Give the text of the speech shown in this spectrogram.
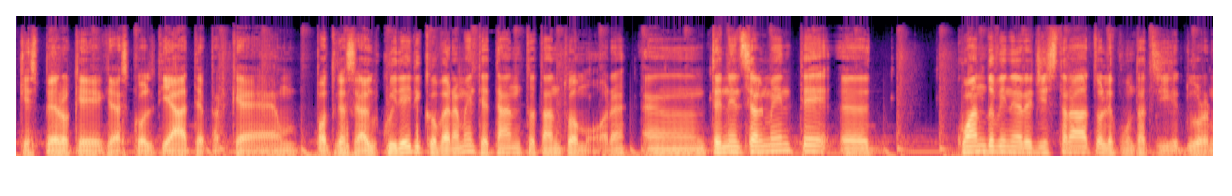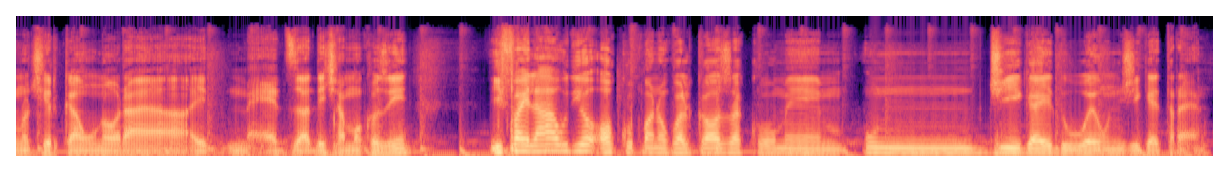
che spero che, che, ascoltiate perché è un podcast a cui dedico veramente tanto tanto amore, eh, tendenzialmente eh, quando viene registrato le puntate durano circa un'ora e mezza, diciamo così. I file audio occupano qualcosa come un giga e due, un giga e tre.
